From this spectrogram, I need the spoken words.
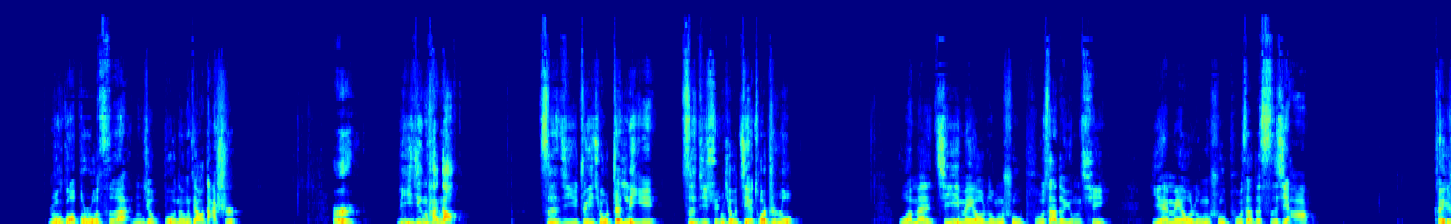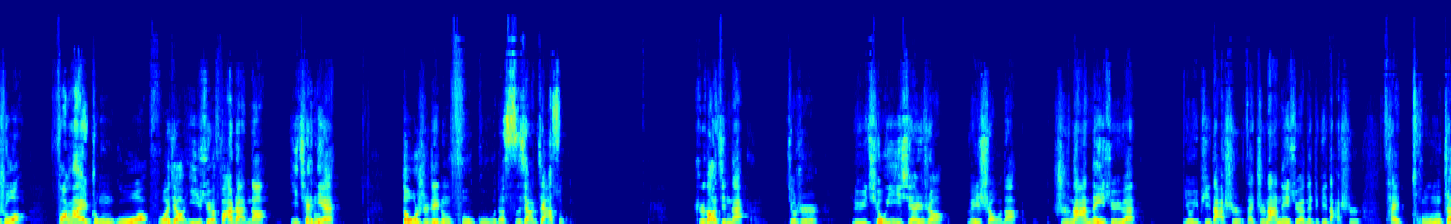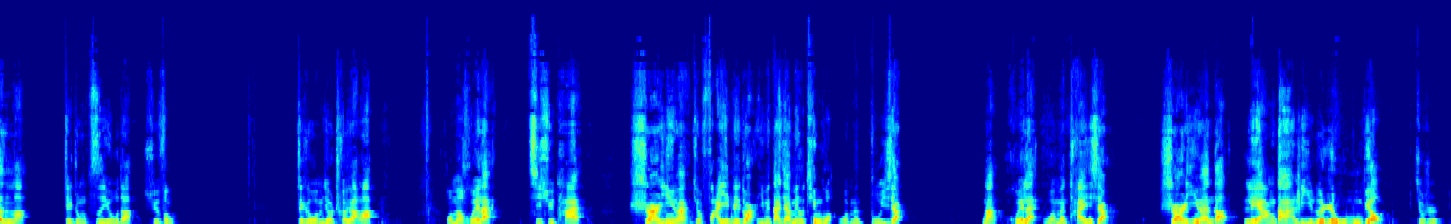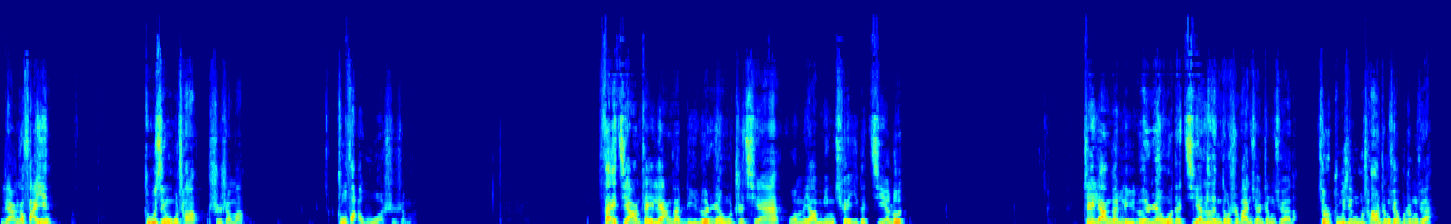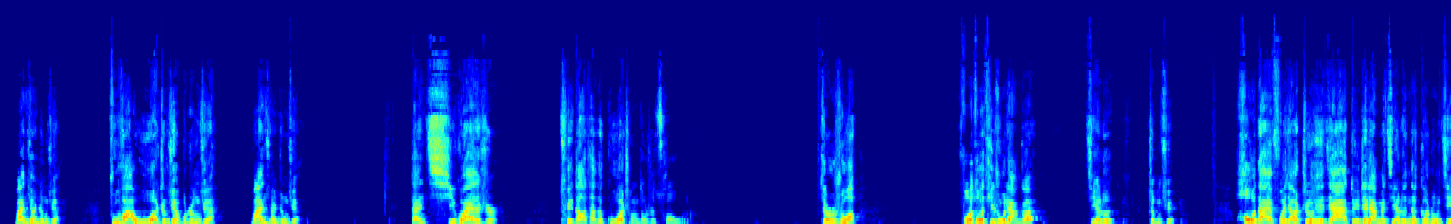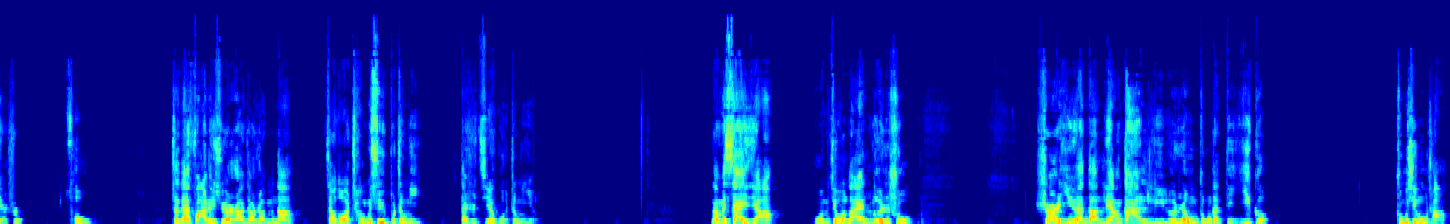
如果不如此，你就不能叫大师。而离经叛道，自己追求真理，自己寻求解脱之路，我们既没有龙树菩萨的勇气，也没有龙树菩萨的思想。可以说，妨碍中国佛教义学发展的一千年，都是这种复古的思想枷锁。直到近代，就是吕秋义先生为首的支那内学院有一批大师，在支那内学院的这批大师才重振了这种自由的学风。这个我们就扯远了，我们回来继续谈十二因缘，就法印这段，因为大家没有听过，我们补一下。那回来我们谈一下十二因缘的两大理论任务目标，就是两个法印。诸行无常是什么？诸法无我是什么？在讲这两个理论任务之前，我们要明确一个结论：这两个理论任务的结论都是完全正确的，就是诸行无常正确不正确？完全正确。诸法无我正确不正确？完全正确。但奇怪的是，推导它的过程都是错误的。就是说，佛陀提出两个。结论正确，后代佛教哲学家对这两个结论的各种解释错误，这在法律学上叫什么呢？叫做程序不正义，但是结果正义了。那么下一讲我们就来论述十二因缘的两大理论任务中的第一个：诸行无常。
